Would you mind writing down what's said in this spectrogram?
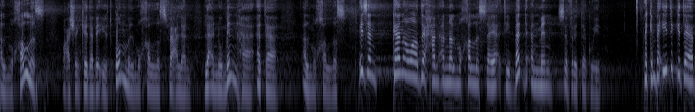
المخلص. وعشان كده بقيت أم المخلص فعلا لأنه منها أتى المخلص. اذا كان واضحا أن المخلص سيأتي بدءا من سفر التكوين. لكن بقية الكتاب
